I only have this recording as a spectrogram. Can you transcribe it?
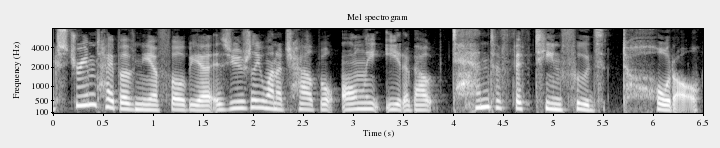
extreme type of neophobia is usually when a child will only eat about 10 to 15 foods total.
